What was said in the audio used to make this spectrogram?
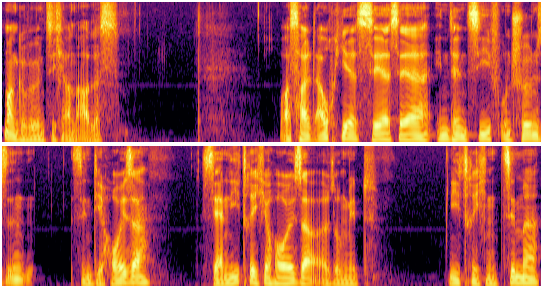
man gewöhnt sich an alles. Was halt auch hier sehr, sehr intensiv und schön sind, sind die Häuser. Sehr niedrige Häuser, also mit niedrigen Zimmer.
